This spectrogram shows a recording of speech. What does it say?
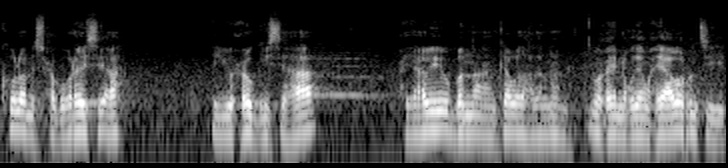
kulan isxog waraysi ah ayuu xooggiisi ahaa waxyaabihii u badnaa aan ka wada hadalnana waxay noqdeen waxyaabo runtii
